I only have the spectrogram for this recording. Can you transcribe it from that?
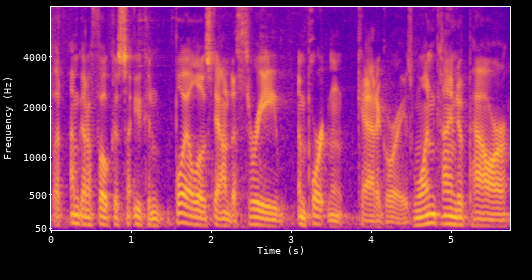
but I'm going to focus on, you can boil those down to three important categories. One kind of power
